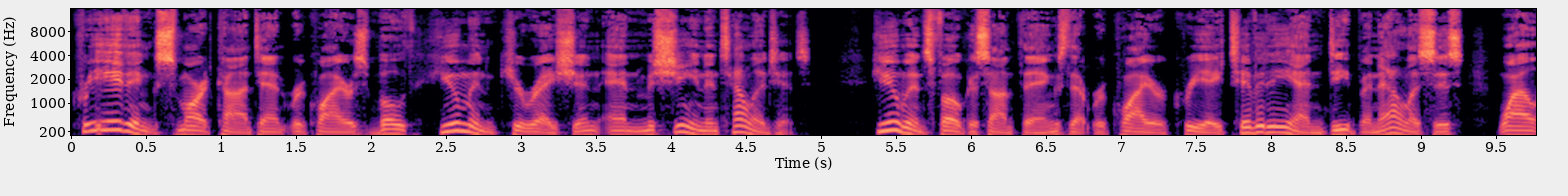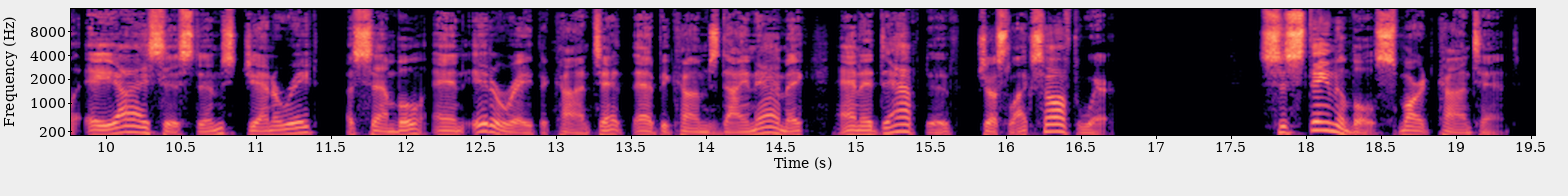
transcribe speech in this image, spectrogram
Creating smart content requires both human curation and machine intelligence. Humans focus on things that require creativity and deep analysis, while AI systems generate, assemble, and iterate the content that becomes dynamic and adaptive, just like software. Sustainable smart content.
